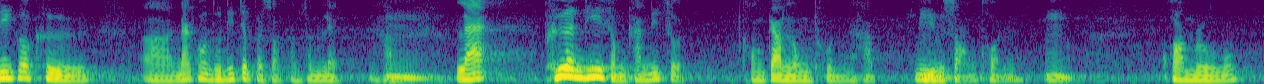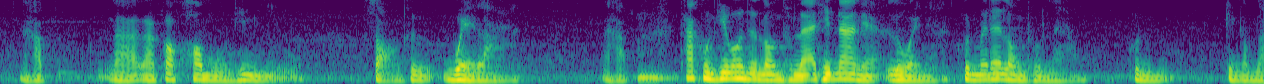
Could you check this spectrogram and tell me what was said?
นี่ก็คือเออนักลงทุนที่จะประสบความสำเร็จนะครับอืมและเพื่อนที่สำคัญที่สุดของการลงทุนนะครับมีอยู่สองคนอืมความรู้นะครับนะแล้วก็ข้อมูลที่มีอยู่สองคือเวลานะครับอืมถ้าคุณคิดว่าจะลงทุนแล้วอาทิตย์หน้าเนี่ยรวยเนี่ยคุณไม่ได้ลงทุนแล้ว คุณเก่งกำไร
